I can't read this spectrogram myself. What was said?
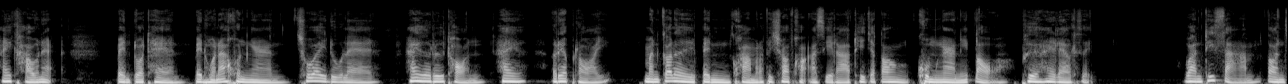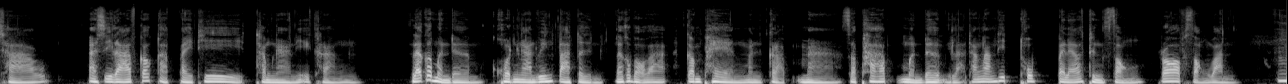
ให้เขาเนี่ย เป็นตัวแทน เป็นหัวหน้าคนงาน ช่วยดูแล ให้รื้อถอนให้เรียบร้อย มันก็เลยเป็นความรับผิดชอบของอาซิราฟที่จะต้องคุมงานนี้ต่อเพื่อให้แล้วเสร็จ วันที่สามตอนเช้า อาซิราฟก็กลับไปที่ทำงานนี้อีกครั้ง แล้วก็เหมือนเดิม คนงานวิ่งตาตื่น แล้วก็บอกว่ากำแพงมันกลับมาสภาพเหมือนเดิมอีกละทั้งนั้งที่ทุบไปแล้วถึงสองรอบสองวันอื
